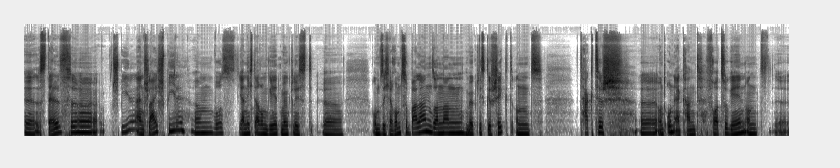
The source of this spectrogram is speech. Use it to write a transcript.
äh, Stealth-Spiel, ein Schleichspiel, ähm, wo es ja nicht darum geht, möglichst äh, um sich herum zu ballern, sondern möglichst geschickt und taktisch äh, und unerkannt vorzugehen und äh,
